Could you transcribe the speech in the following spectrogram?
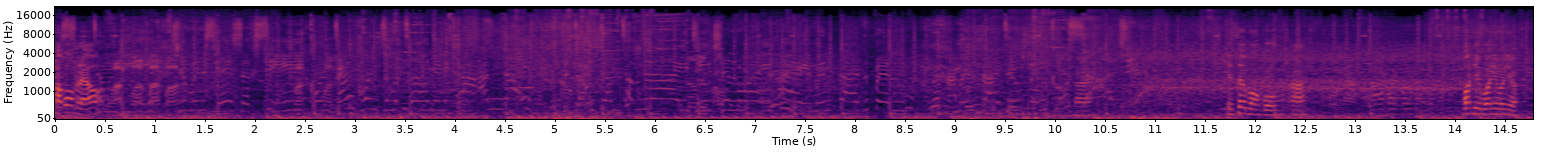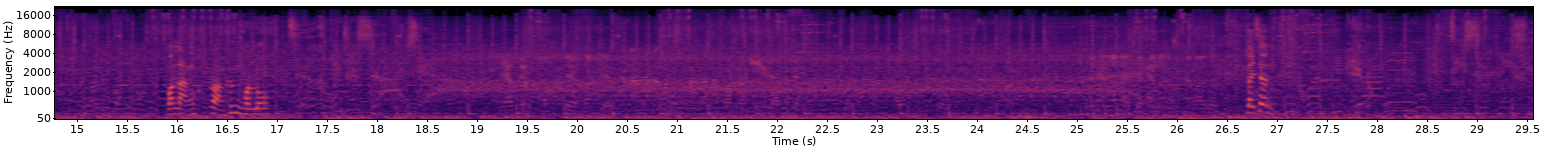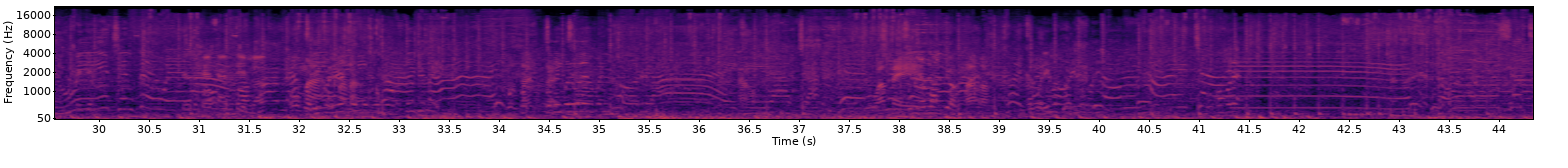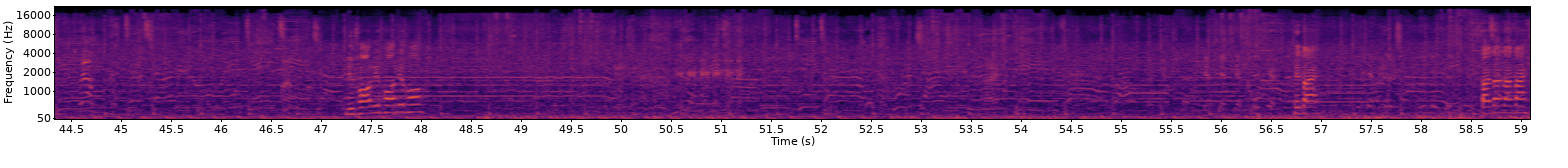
เขาบอมแล้วขวาขวาขวาขวาขวาขวาเลยเจสเซอร์มองกูอะบอลอยู่บอลอยู่บอลอยู่บอลหลังหลังครึ่งบอลโลย่าเจ็บเจ็บเจ็บคนเมื่อกี้ก่อนได้เจน มามาหลังว่าไปมาหรอรีคอร์รีคอร์รีคอร์เฮ้ยตายตายตายตาย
